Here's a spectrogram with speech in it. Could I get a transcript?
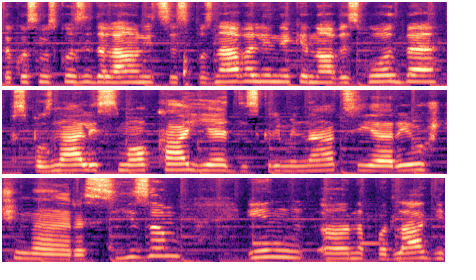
Tako smo skozi delavnice spoznavali neke nove zgodbe, spoznali smo, kaj je diskriminacija, revščina, rasizem. In uh, na podlagi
